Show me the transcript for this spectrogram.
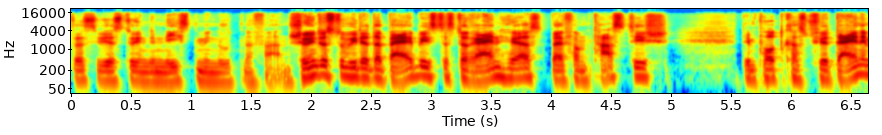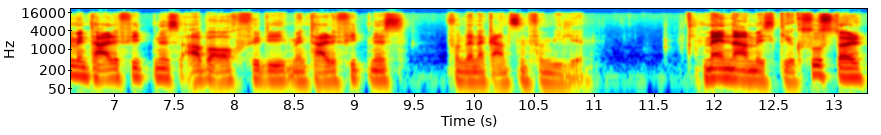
Das wirst du in den nächsten Minuten erfahren. Schön, dass du wieder dabei bist, dass du reinhörst bei Fantastisch, dem Podcast für deine mentale Fitness, aber auch für die mentale Fitness von deiner ganzen Familie. Mein Name ist Georg Sustal,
